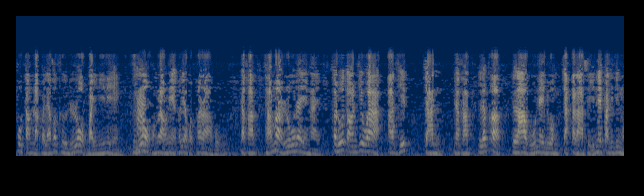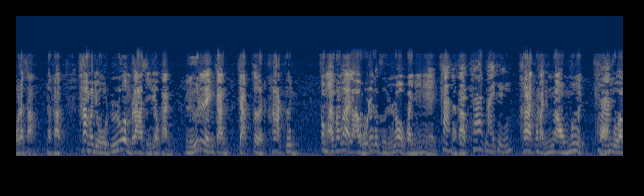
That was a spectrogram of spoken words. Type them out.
พูดตามหลักไปแล้วก็คือโลกใบนี้นี่เองคือค่ะโลกของเราเนี่ยเขาเรียกว่าพระราหูนะครับ ถามว่ารู้ได้ยังไง ก็รู้ตอนที่ว่าอาทิตย์จันทร์นะครับ แล้วก็ราหูในดวงจักรราศีในปฏิทินโหราศาสตร์นะครับ ถ้ามาอยู่ร่วมราศีเดียวกัน หรือเล็งกันจะเกิดคาดขึ้น ก็หมายความว่าราหูนั่นก็คือโลกใบนี้นี่เองค่ะนะครัเกิบดคาดหมายถึงคาดก็หมายถึงเงามืดขค่ะองดวง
